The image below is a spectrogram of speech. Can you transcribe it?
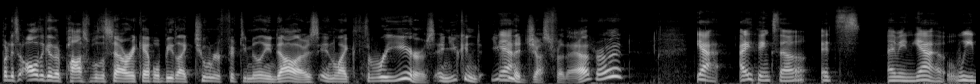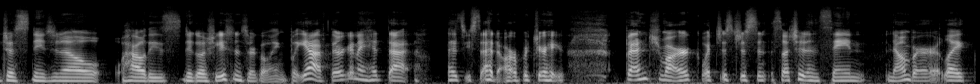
but it's altogether possible the salary cap will be like 250 million dollars in like three years, and you can you can adjust for that, right? Yeah, I think so. It's, I mean, yeah, we just need to know how these negotiations are going. But yeah, if they're going to hit that, as you said, arbitrary benchmark, which is just an, such an insane number, like,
